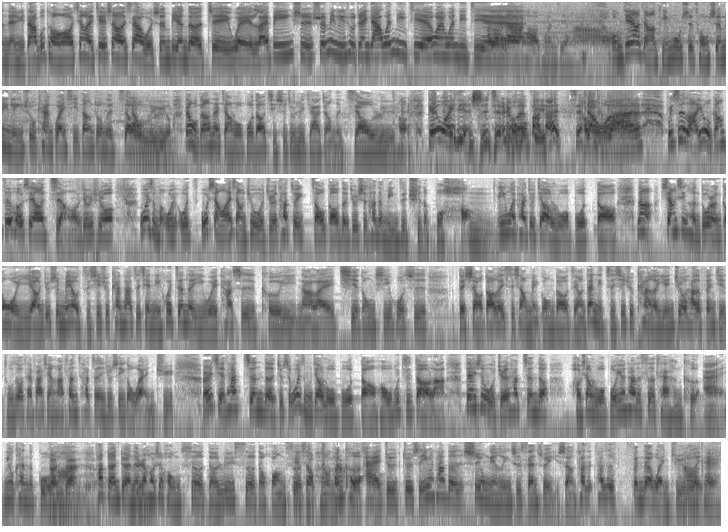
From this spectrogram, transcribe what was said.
的男女大不同哦。先来介绍一下我身边的这位来宾是生命灵数专家温迪姐，欢迎温迪姐。Hello，大家好，童文姐好。我们今天要讲的题目是从生命灵数看关系当中的焦虑哦。但我刚刚在讲萝卜刀，其实就是家长的焦虑哈。给我一点时间，让我把它讲完。不是啦，因为我刚刚最后是要讲哦，就是说为什么我我我想来想去，我觉得他最糟糕的就是他的名字取得不好，嗯，因为他就叫萝卜刀。那相信很多人跟我一样，就是没有没有仔细去看它之前，你会真的以为它是可以拿来切东西，或是的小刀，类似像美工刀这样。但你仔细去看了，研究它的分解图之后，才发现它它它真的就是一个玩具，而且它真的就是为什么叫萝卜刀哈？我不知道啦，但是我觉得它真的好像萝卜，因为它的色彩很可爱。你有看得过吗？短短的，它短短的，然后是红色的、绿色的、黄色的，很可爱。就就是因为它的适用年龄是三岁以上，它是它是分在玩具类。Okay.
